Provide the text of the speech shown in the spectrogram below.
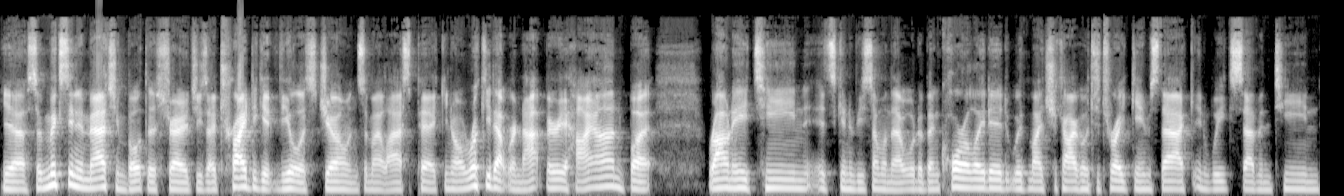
Yeah, so mixing and matching both those strategies. I tried to get Velus Jones in my last pick. You know, a rookie that we're not very high on, but round 18, it's going to be someone that would have been correlated with my Chicago Detroit game stack in week 17.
